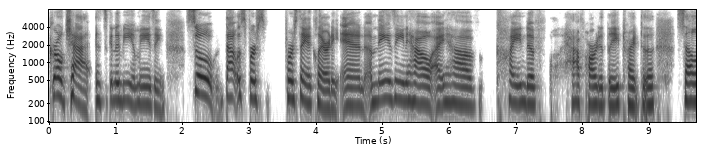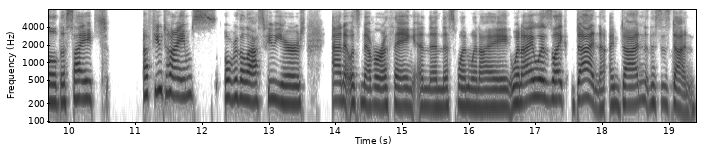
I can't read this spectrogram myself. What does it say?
girl chat. It's going to be amazing. So that was first first thing of clarity and amazing how I have kind of half-heartedly tried to sell the site a few times over the last few years and it was never a thing and then this one when I when I was like done, I'm done, this is done.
